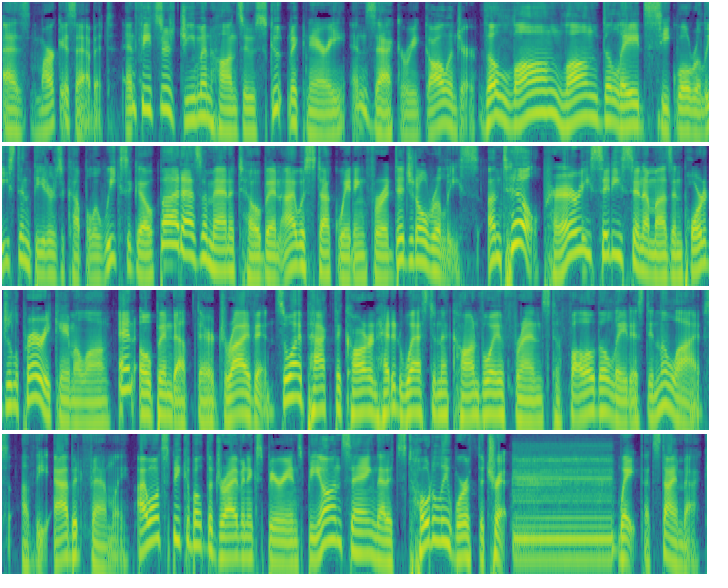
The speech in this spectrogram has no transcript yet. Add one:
as Marcus Abbott, and features Djimon Hounsou, Scoot McNairy, and Zachary Gollinger. The long, long delayed sequel released in theaters a couple of weeks ago, but as a Manitoban, I was stuck waiting for a digital release until Prairie City Cinemas in Portage la Prairie came along and opened up their drive in. So I packed the car and headed west in a convoy of friends to follow the latest in the lives of the Abbott family. I won't speak about the drive in experience beyond saying that it's totally worth the trip. Wait, that's Steinbach.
